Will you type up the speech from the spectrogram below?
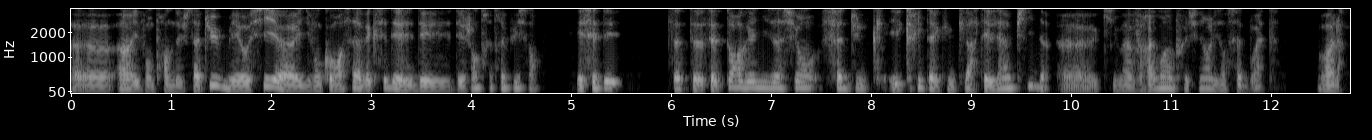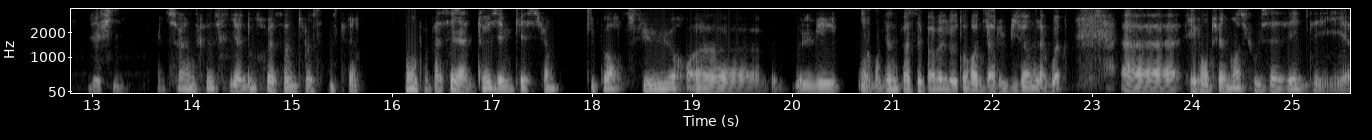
euh, un, ils vont prendre du statut, mais aussi euh, ils vont commencer à vexer des, des, des gens très très puissants. Et c'était cette, cette organisation faite d'une écrite avec une clarté limpide euh, qui m'a vraiment impressionné en lisant cette boîte. Voilà, j'ai fini. Bien inscrit, parce qu'il y a d'autres personnes qui veulent s'inscrire. On peut passer à la deuxième question qui porte sur. euh, les... On vient de passer pas mal de temps à dire du bilan de la boîte. Euh, éventuellement, est-ce que vous avez des,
